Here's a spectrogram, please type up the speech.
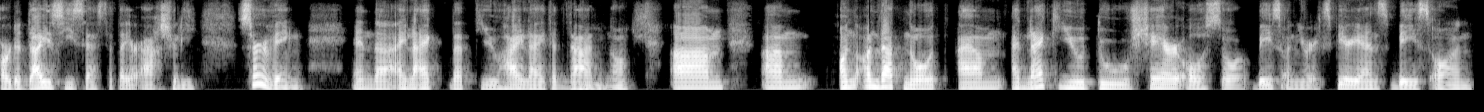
or the dioceses that they are actually serving and uh, i like that you highlighted that mm. no um, um, on on that note, um, I'd like you to share also, based on your experience, based on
